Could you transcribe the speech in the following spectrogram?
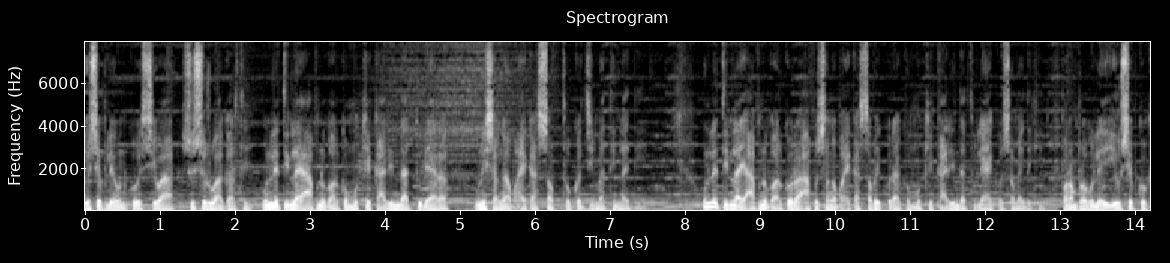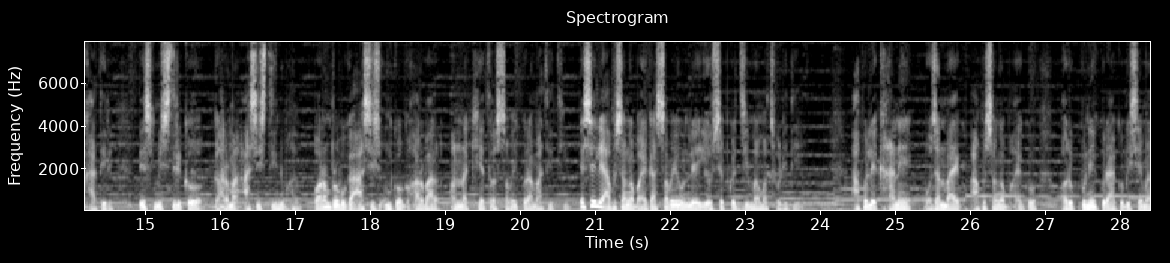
योसेफले उनको सेवा सुसुरुवा गर्थे। उनले तिनलाई आफ्नो घरको मुख्य कारिन्दा तुल्याएर उनीसँग भएका सब थोकको जिम्मा तिनलाई दिए। उनले तिनलाई आफ्नो घरको र आफूसँग भएका सबै कुराको मुख्य कारिन्दा तुल्याएको समयदेखि परमप्रभुले युसेफको खातिर त्यस मिस्त्रीको घरमा आशिष दिनुभयो। परमप्रभुको आशिष उनको घरबार अन्न खेत र सबै कुरामाथि थियो। यसैले आफूसँग भएका सबै उनले युसेफको जिम्मामा छोडिदिए। आफूले खाने भोजन बाहेक आफूसँग भएको अरू कुनै कुराको विषयमा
